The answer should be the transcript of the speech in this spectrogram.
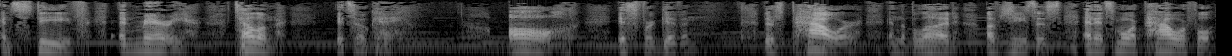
and Steve and Mary. Tell them it's okay. All is forgiven. There's power in the blood of Jesus, and it's more powerful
